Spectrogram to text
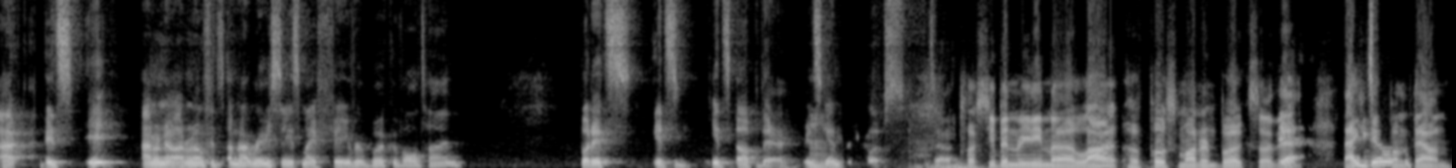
I it's it. I don't know. I don't know if it's. I'm not ready to say it's my favorite book of all time, but it's it's it's up there. It's Mhm. getting pretty close. So Plus, you've been reading a lot of postmodern books, so that Yeah. that I get don't- bumped down.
